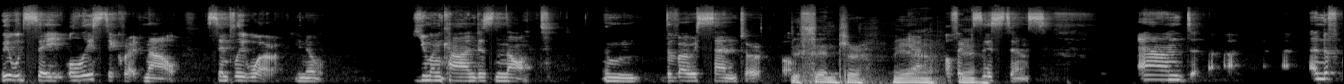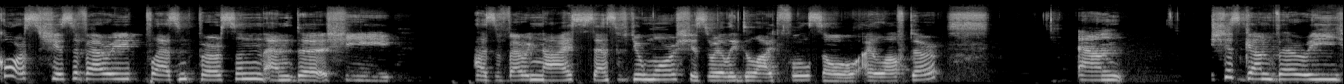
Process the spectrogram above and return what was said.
we would say, holistic right now, simply were you know, humankind is not in the very center of, the center yeah, yeah of yeah. existence and and of course she's a very pleasant person and uh, she has a very nice sense of humor. She's really delightful, so I loved her. And she's gone very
